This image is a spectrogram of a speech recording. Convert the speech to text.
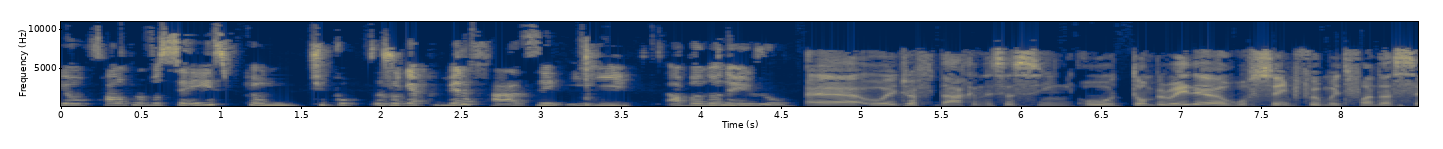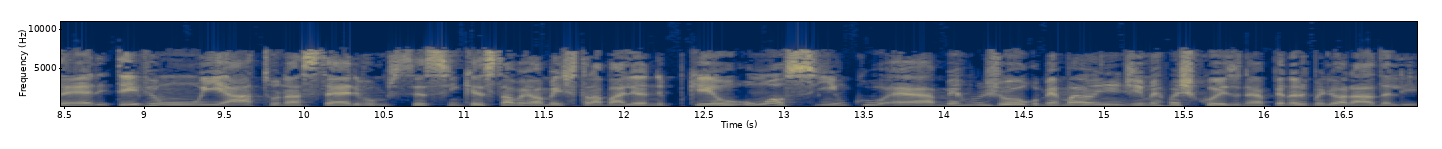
eu falo para vocês porque eu tipo, eu joguei a primeira fase e abandonei o jogo. É, o Age of Darkness, assim, o Tomb Raider eu sempre fui muito fã da série. Teve um hiato na série, vamos dizer assim, que eles estavam realmente trabalhando, porque o 1 ao 5 é o mesmo jogo, mesma engine, mesmas coisas, né? Apenas melhorada ali.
